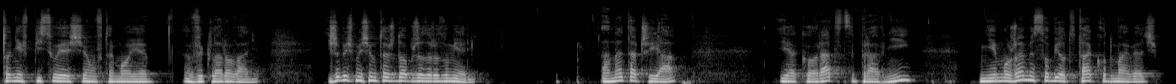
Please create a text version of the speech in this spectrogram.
to nie wpisuje się w te moje wyklarowanie. I żebyśmy się też dobrze zrozumieli. Aneta czy ja, jako radcy prawni, nie możemy sobie od tak odmawiać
